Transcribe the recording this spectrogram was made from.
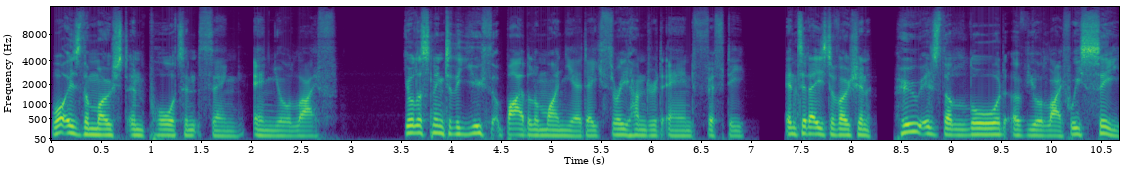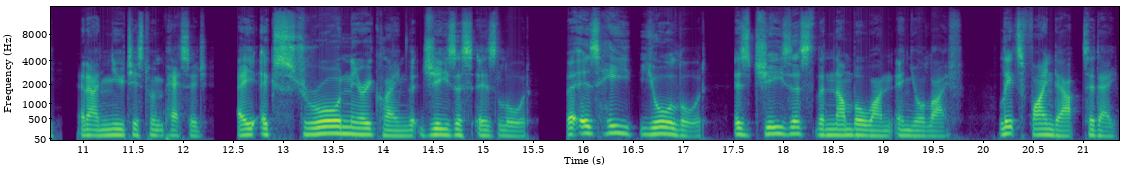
What is the most important thing in your life? You're listening to the Youth Bible in One Year, day 350. In today's devotion, who is the Lord of your life? We see in our New Testament passage a extraordinary claim that Jesus is Lord. But is he your Lord? Is Jesus the number one in your life? Let's find out today.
